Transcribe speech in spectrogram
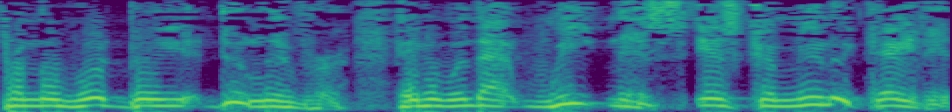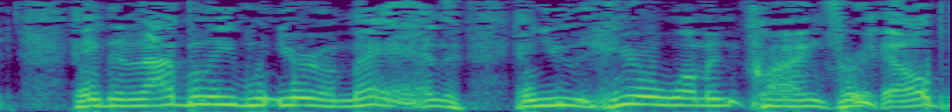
from the would-be deliverer. Amen. When that weakness is communicated. Amen. And I believe when you're a man and you hear a woman crying for help,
